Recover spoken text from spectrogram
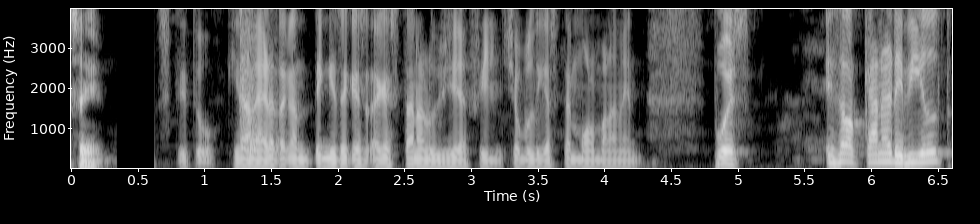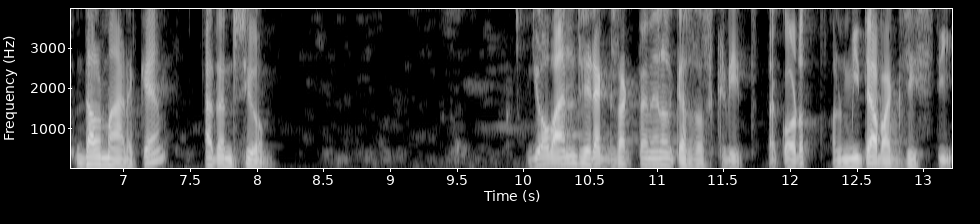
Sí. Hosti, tu, quina merda que entenguis aquest, aquesta analogia, fill. Això vol dir que estem molt malament. Doncs pues, és el Canary Build del Marc, eh? Atenció. Jo abans era exactament el que has descrit, d'acord? El mite va existir.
